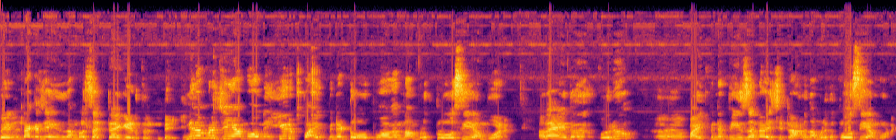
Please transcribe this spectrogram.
ബെൽഡ് ഒക്കെ ചെയ്ത് നമ്മൾ സെറ്റ് ആക്കി എടുത്തിട്ടുണ്ട്. ഇനി നമ്മൾ ചെയ്യാൻ പോകുന്ന ഈ ഒരു പൈപ്പിന്റെ ടോപ്പ് ഭാഗം നമ്മൾ ക്ലോസ് ചെയ്യാൻ പോവാണ്. അതായത് ഒരു പൈപ്പിന്റെ പീസ് തന്നെ വെച്ചിട്ടാണ് നമ്മൾ ഇത് ക്ലോസ് ചെയ്യാൻ പോണത്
